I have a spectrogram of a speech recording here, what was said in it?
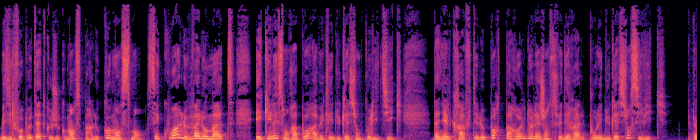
Mais il faut peut-être que je commence par le commencement. C'est quoi le Valomat? Et quel est son rapport avec l'éducation politique? Daniel Kraft est le porte-parole de l'Agence fédérale pour l'éducation civique. Le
